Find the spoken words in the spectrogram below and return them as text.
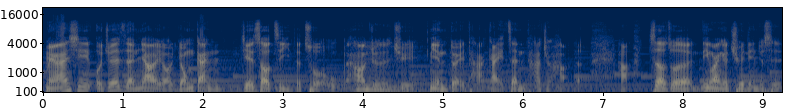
没关系，我觉得人要有勇敢。接受自己的错误，然后就是去面对它、改正它就好了。好，射手座的另外一个缺点就是，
